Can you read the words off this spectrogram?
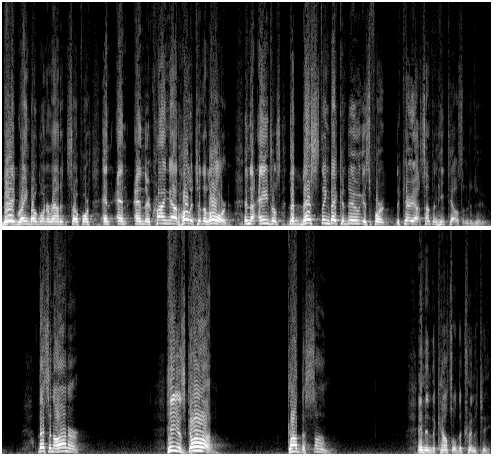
big rainbow going around it and so forth. And, and, and they're crying out, Holy to the Lord. And the angels, the best thing they can do is for to carry out something He tells them to do. That's an honor. He is God, God the Son. And in the council of the Trinity,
